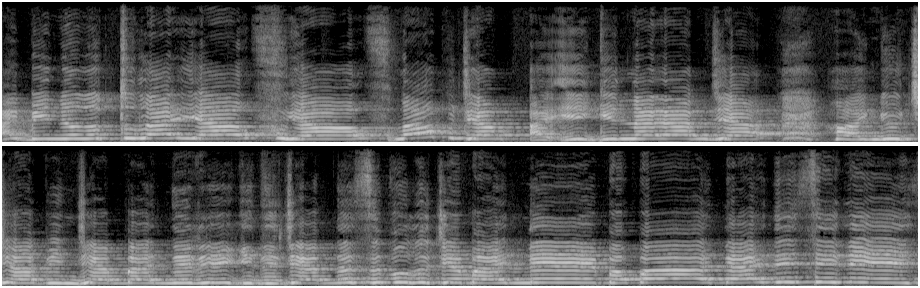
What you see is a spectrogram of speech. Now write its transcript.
Ay beni unuttular ya. Uf ya. Uf, ne yapacağım? Ay iyi günler amca. Hangi uçağa bineceğim ben? Nereye gideceğim? Nasıl bulacağım anne? Baba neredesiniz?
